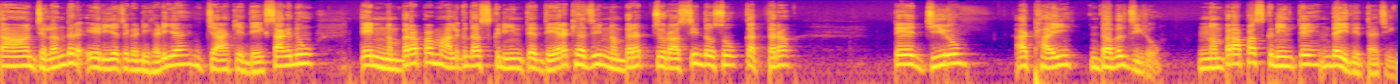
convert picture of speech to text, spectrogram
ਤਾਂ ਜਲੰਧਰ ਏਰੀਆ 'ਚ ਗੱਡੀ ਖੜੀ ਹੈ, ਜਾ ਕੇ ਦੇਖ ਸਕਦੇ ਹੋ। ਤੇ ਨੰਬਰ ਆਪਾਂ ਮਾਲਕ ਦਾ ਸਕਰੀਨ ਤੇ ਦੇ ਰੱਖਿਆ ਜੀ ਨੰਬਰ ਹੈ 84271 ਤੇ 02800 ਨੰਬਰ ਆਪਾਂ ਸਕਰੀਨ ਤੇ ਦੇ ਹੀ ਦਿੱਤਾ ਜੀ।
